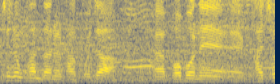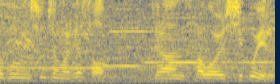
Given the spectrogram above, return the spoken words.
최종 판단을 받고자 어, 법원에 가처분 신청을 해서 지난 4월 19일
